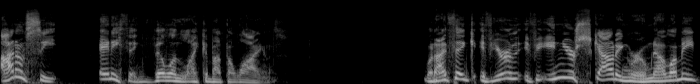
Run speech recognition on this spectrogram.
I don't see anything villain like about the Lions. When I think if you're if you're in your scouting room now, let me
